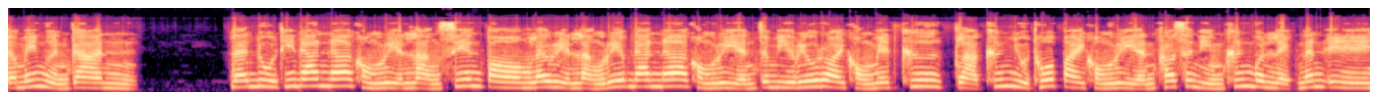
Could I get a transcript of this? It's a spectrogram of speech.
จะไม่เหมือนกัน และดูที่ด้านหน้าของเหรียญหลังเสี้ยนตองและเหรียญหลังเรียบด้านหน้าของเหรียญจะมีริ้วรอยของเม็ดคืบกลากขึ้นอยู่ทั่วไปของเหรียญเพราะสนิมขึ้นบนเหล็กนั่นเอง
